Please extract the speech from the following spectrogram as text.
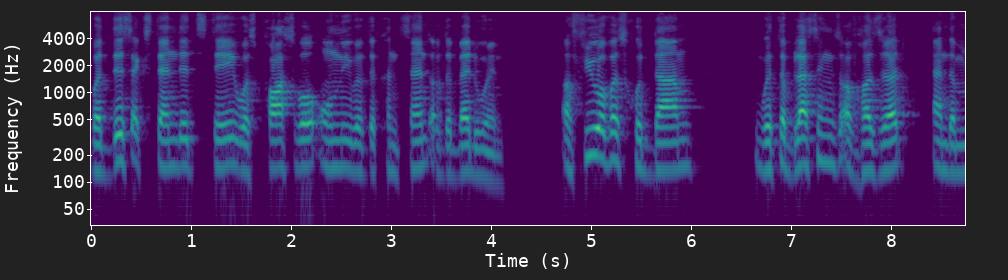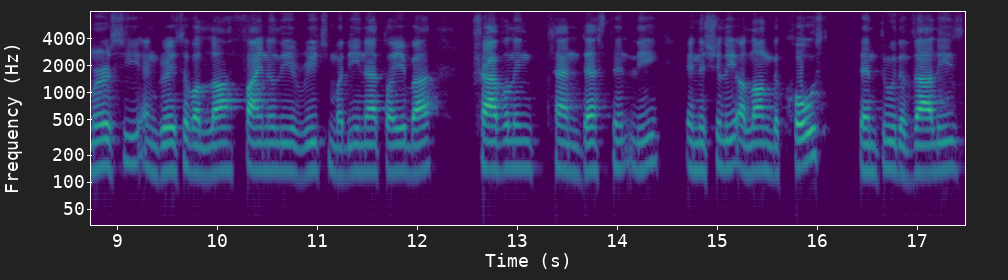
but this extended stay was possible only with the consent of the Bedouin. A few of us Khuddam, with the blessings of Hazrat and the mercy and grace of Allah, finally reached Medina Tayyiba, traveling clandestinely, initially along the coast, then through the valleys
